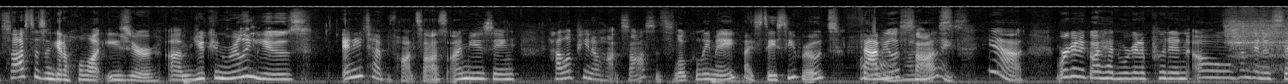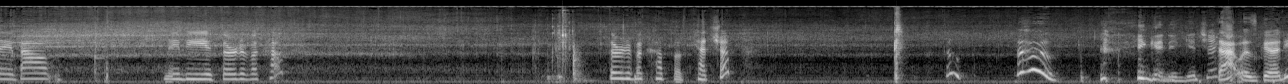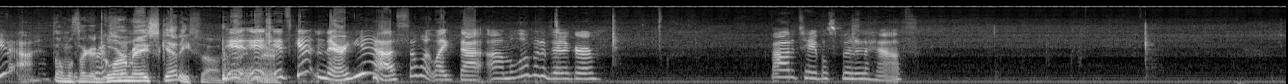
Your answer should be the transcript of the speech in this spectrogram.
Sauce doesn't get a whole lot easier. Um, you can really use any type of hot sauce. I'm using jalapeno hot sauce. It's locally made by Stacy Rhodes. Fabulous Oh, sauce. nice. Yeah. We're going to go ahead and we're going to put in, oh, I'm going to say about maybe a third of a cup. Third of a cup of ketchup. Woohoo! you didn't get you? That was good, yeah. It's almost like a gourmet sketty sauce. It, right it, there. it's getting there, yeah, somewhat like that. Um, a little bit of vinegar, about a tablespoon and a half.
